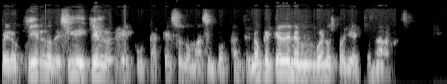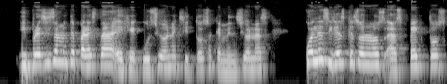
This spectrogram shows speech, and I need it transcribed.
Pero quién lo decide y quién lo ejecuta, que eso es lo más importante, no que queden en buenos proyectos nada más. Y precisamente para esta ejecución exitosa que mencionas, ¿cuáles dirías que son los aspectos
